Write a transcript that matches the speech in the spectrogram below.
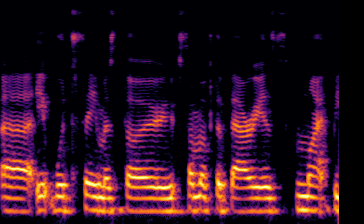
uh, it would seem as though some of the barriers might be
